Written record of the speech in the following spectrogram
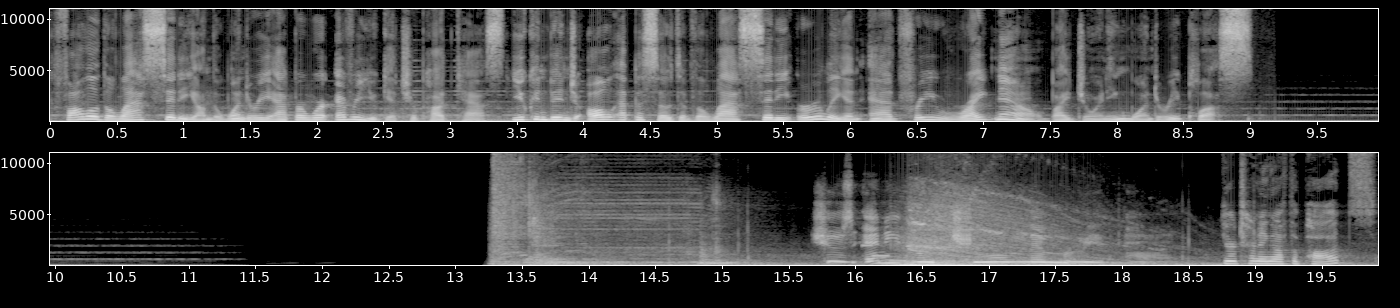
Follow The Last City on the Wondery app or wherever you get your podcasts. You can binge all episodes of The Last City early and ad-free right now by joining Wondery Plus. Choose any virtual memory pod. You're turning off the pods?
